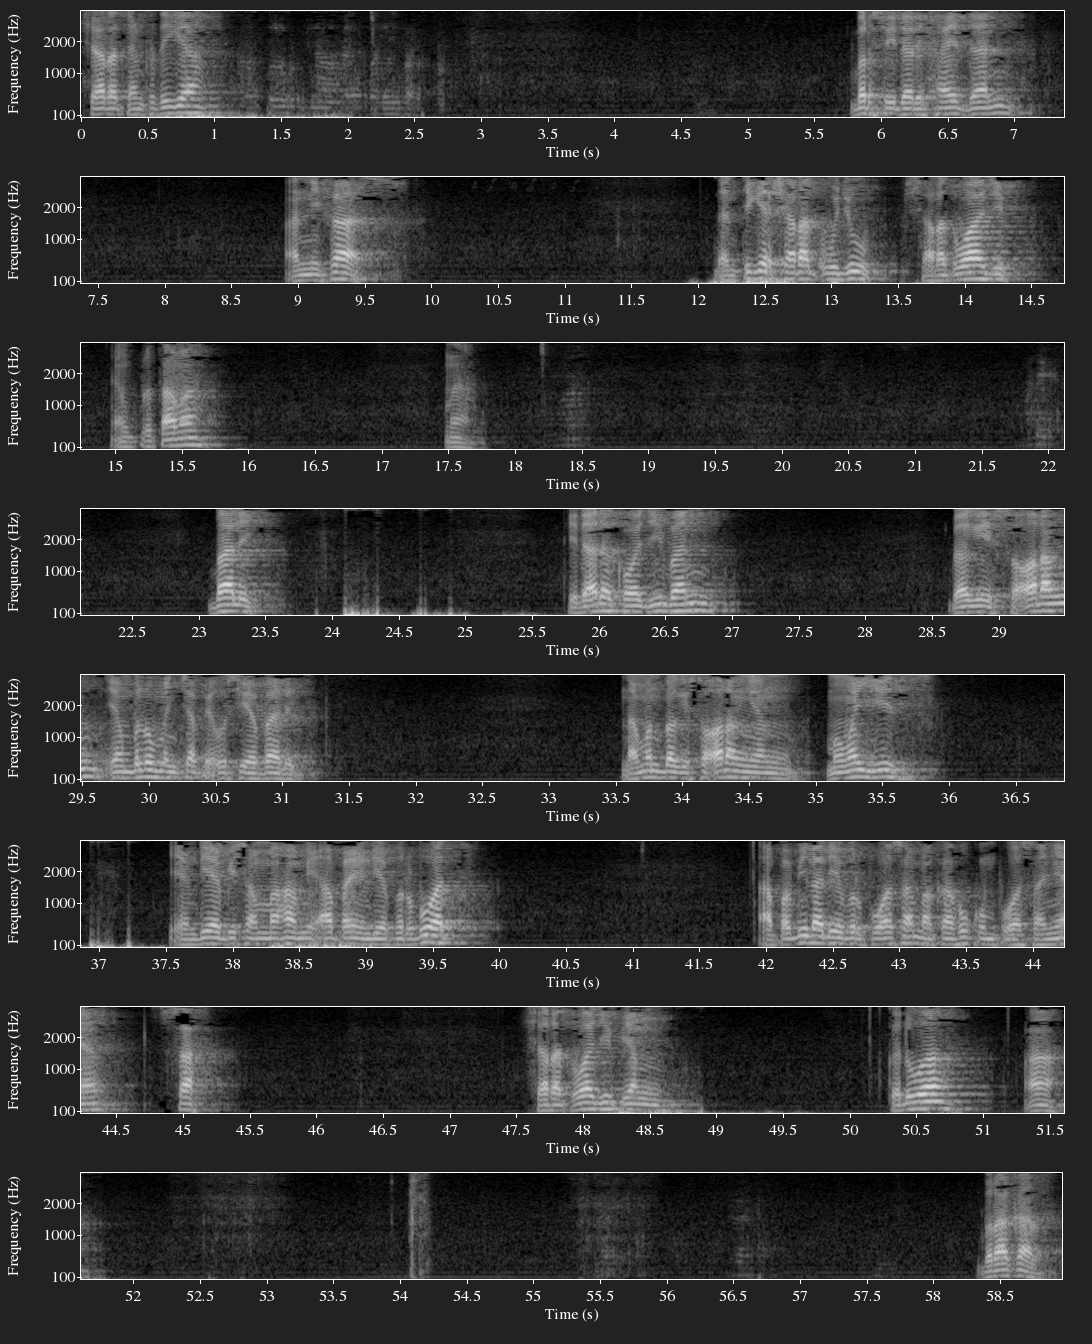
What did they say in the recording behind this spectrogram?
Syarat yang ketiga bersih dari haid dan an-nifas. Dan tiga syarat wujub, syarat wajib. Yang pertama, nah, balik. Tidak ada kewajiban bagi seorang yang belum mencapai usia balik. Namun bagi seorang yang memayyiz yang dia bisa memahami apa yang dia perbuat apabila dia berpuasa maka hukum puasanya sah. Syarat wajib yang kedua ah berakal.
